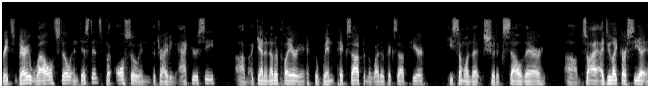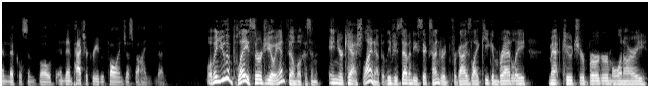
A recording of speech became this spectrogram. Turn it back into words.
rates very well still in distance, but also in the driving accuracy. Um, again, another player, if the wind picks up and the weather picks up here, he's someone that should excel there. Um, so I, I, do like Garcia and Mickelson both, and then Patrick Reed would fall in just behind them. Well, I mean, you could play Sergio and Phil Mickelson in your cash lineup. It leaves you 7,600 for guys like Keegan Bradley, Matt Kuchar, Berger, Molinari.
